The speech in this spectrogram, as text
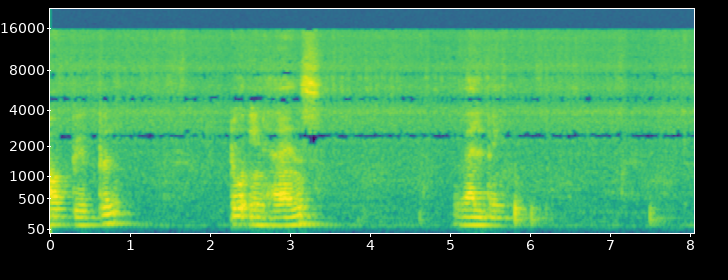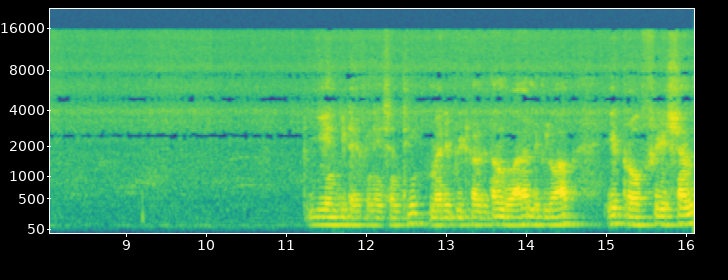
Of people to enhance well-being. ये इनकी डेफिनेशन थी। मैं रिपीट कर देता हूँ दोबारा, लिख लो आप। A profession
